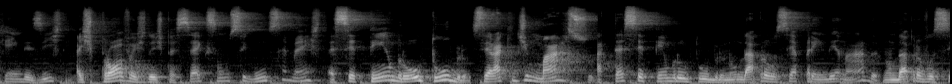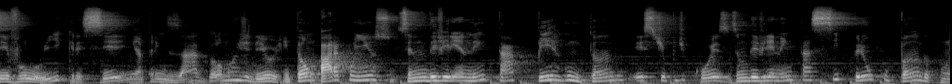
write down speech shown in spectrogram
que ainda existem. As provas da SpaceX são no segundo semestre, é setembro, outubro. Será que de março até setembro, outubro não dá para você aprender nada? Não dá para você evoluir, crescer em aprendizado? Pelo amor de Deus. Então, para com isso. Você não deveria nem estar tá perguntando esse tipo de coisa. Você não deveria nem estar tá se preocupando com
